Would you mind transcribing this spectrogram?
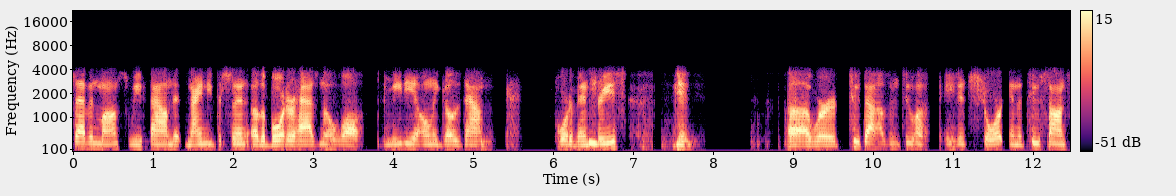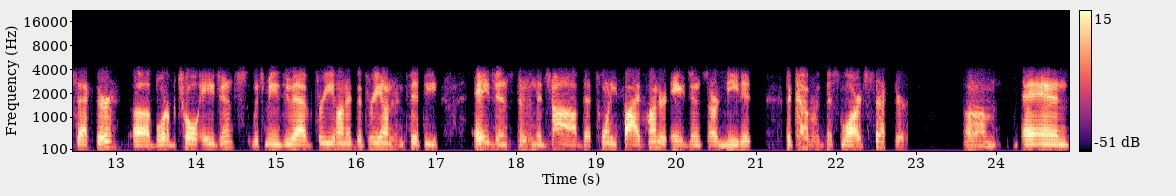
seven months, we found that 90% of the border has no wall. The media only goes down port of entries. Get, uh, we're 2,200 agents short in the Tucson sector, uh, Border Patrol agents, which means you have 300 to 350 agents doing the job that 2,500 agents are needed to cover this large sector. Um, and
